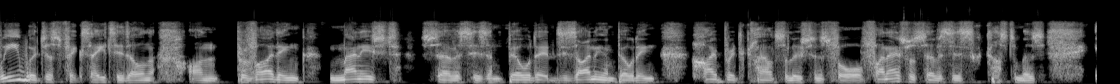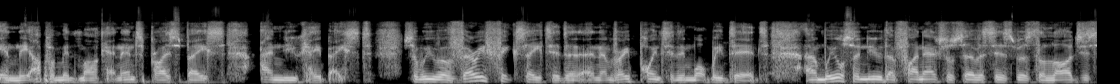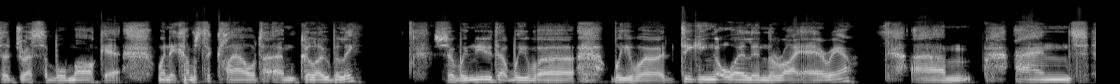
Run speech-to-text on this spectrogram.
we were just fixated on on providing managed services and building, designing and building hybrid cloud solutions for financial services customers in the upper mid market and enterprise space and UK based. So we were very fixated and, and very pointed in what we did. And we also knew that financial services was the largest addressable market when it comes to cloud um, globally. So we knew that we were we were digging oil in the right area, um, and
